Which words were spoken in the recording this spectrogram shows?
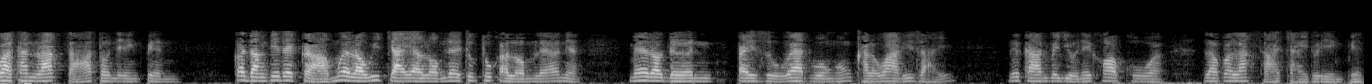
ว่าท่านรักษาตนเองเป็น ก็ดังที่ได้กล่าวเมื่อเราวิจัยอารมณ์ได้ทุก ๆ อารมณ์แล้วเนี่ย แม้เราเดินไปสู่แวดวงของคารวะวิสัยหรือการไปอยู่ในครอบครัว เราก็รักษาใจตัวเองเป็น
